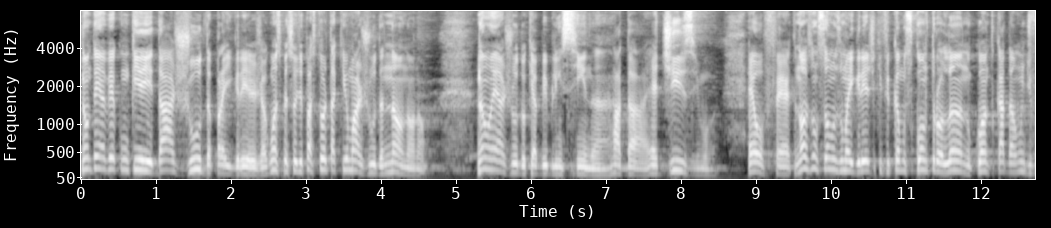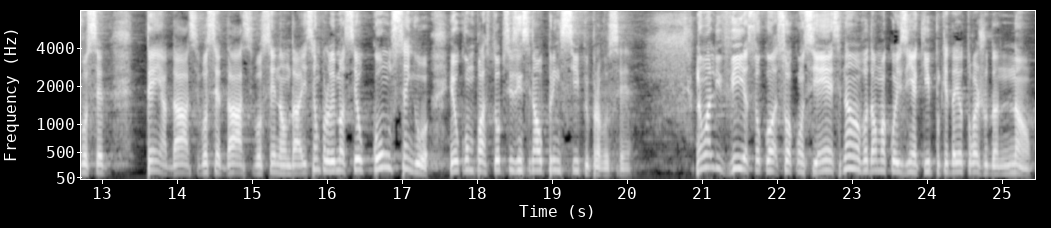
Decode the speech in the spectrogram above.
Não tem a ver com que dar ajuda para a igreja. Algumas pessoas dizem, pastor, está aqui uma ajuda. Não, não, não. Não é ajuda o que a Bíblia ensina a dar, é dízimo é oferta. Nós não somos uma igreja que ficamos controlando quanto cada um de você tem a dar, se você dá, se você não dá. Isso é um problema seu com o Senhor. Eu, como pastor, preciso ensinar o princípio para você. Não alivia a sua consciência, não, eu vou dar uma coisinha aqui porque daí eu estou ajudando. Não,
